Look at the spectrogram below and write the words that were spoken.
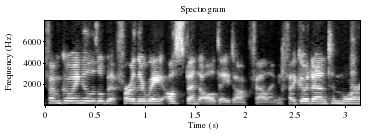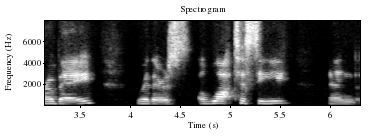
if I'm going a little bit farther away, I'll spend all day dock fouling. If I go down to Morro Bay, where there's a lot to see and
